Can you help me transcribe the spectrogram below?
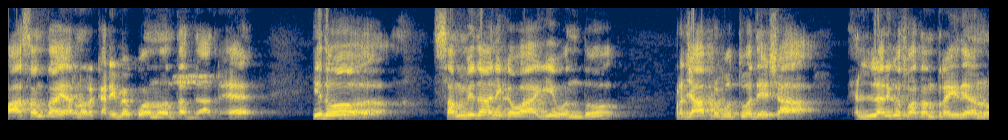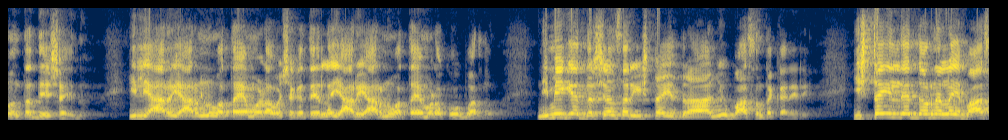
ಬಾಸ್ ಅಂತ ಯಾರನ್ನಾರು ಕರಿಬೇಕು ಅನ್ನುವಂಥದ್ದಾದರೆ, ಇದು ಸಂವಿಧಾನಿಕವಾಗಿ ಒಂದು ಪ್ರಜಾಪ್ರಭುತ್ವ ದೇಶ. ಎಲ್ಲರಿಗೂ ಸ್ವಾತಂತ್ರ್ಯ ಇದೆ ಅನ್ನುವಂಥ ದೇಶ ಇದು. ಇಲ್ಲಿ ಯಾರು ಯಾರನ್ನು ಒತ್ತಾಯ ಮಾಡೋ ಅವಶ್ಯಕತೆ ಇಲ್ಲ, ಯಾರು ಯಾರನ್ನು ಒತ್ತಾಯ ಮಾಡೋಕೆ ಹೋಗ್ಬಾರ್ದು. ನಿಮಗೆ ದರ್ಶನ್ ಸರ್ ಇಷ್ಟ ಇದ್ರ, ನೀವು ಬಾಸ್ ಅಂತ ಕರೀರಿ. ಇಷ್ಟ ಇಲ್ದಿದ್ದವ್ರನ್ನೆಲ್ಲ ಬಾಸ್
